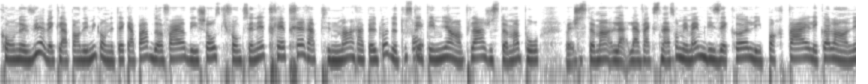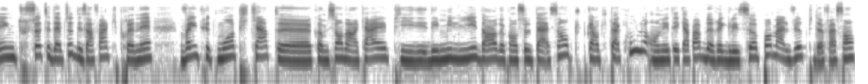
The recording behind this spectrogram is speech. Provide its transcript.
qu'on a vu avec la pandémie qu'on était capable de faire des choses qui fonctionnaient très, très rapidement. Rappelle-toi de tout ce Ouais. qui a été mis en place justement pour ben, justement la, la vaccination, mais même les écoles, les portails, l'école en ligne, tout ça, c'est d'habitude des affaires qui prenaient 28 mois, puis quatre euh, commissions d'enquête, puis des milliers d'heures de consultation. Tout, quand tout à coup, là, on était capable de régler ça pas mal vite, puis de façon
